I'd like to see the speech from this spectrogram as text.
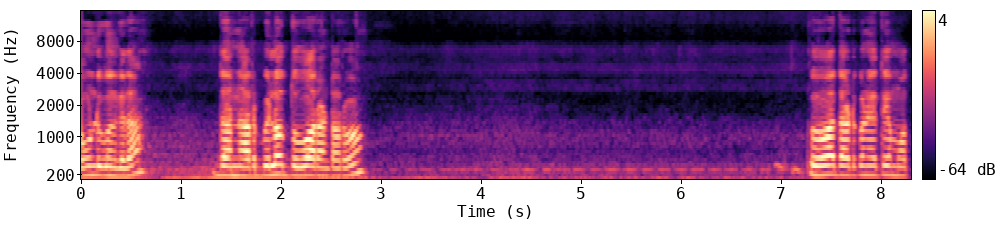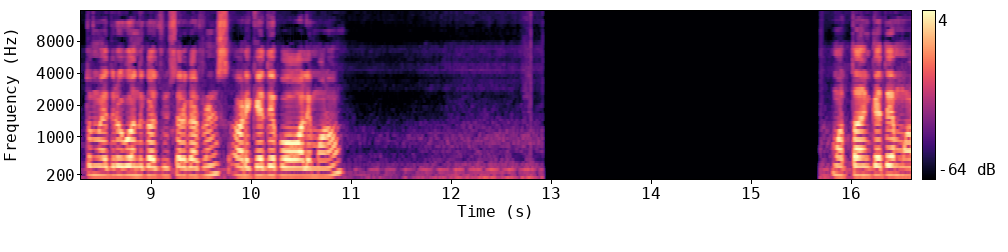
రౌండ్గా ఉంది కదా. దాన్ని అరబీలో దువ్వార్ అంటారు. గోవా దాటుకుని అయితే మొత్తం ఎదురుగా ఉంది కదా చూసారు కదా ఫ్రెండ్స్ అడికైతే పోవాలి మనం. మొత్తానికైతే మా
